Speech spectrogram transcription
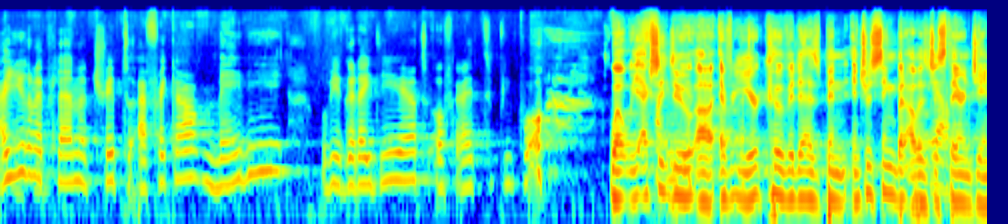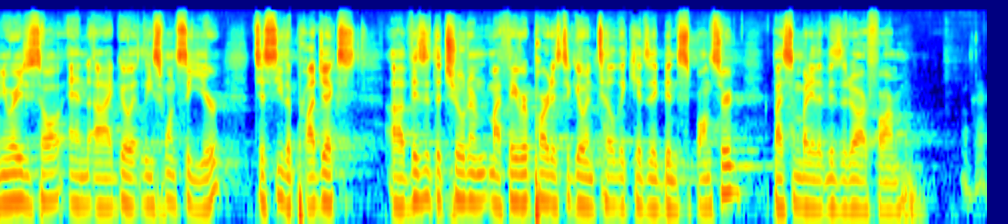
Are you going to plan a trip to Africa? Maybe would be a good idea to offer it to people. Well, we actually do uh, every year. COVID has been interesting, but I was just Yeah. there in January, as you saw, and I go at least once a year to see the projects, uh, visit the children. My favorite part is to go and tell the kids they've been sponsored by somebody that visited our farm. Okay.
